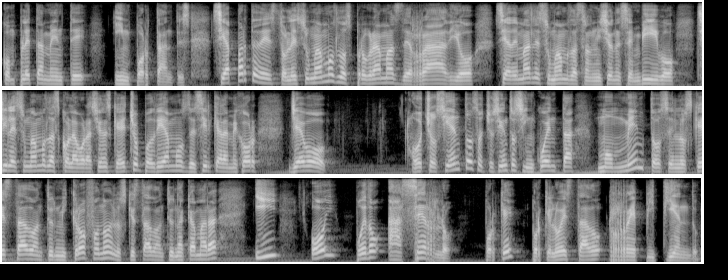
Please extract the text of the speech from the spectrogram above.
completamente importantes. Si aparte de esto le sumamos los programas de radio, si además le sumamos las transmisiones en vivo, si le sumamos las colaboraciones que he hecho, podríamos decir que a lo mejor llevo 800, 850 momentos en los que he estado ante un micrófono, en los que he estado ante una cámara y hoy puedo hacerlo. ¿Por qué? Porque lo he estado repitiendo.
